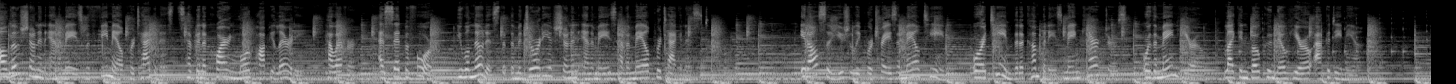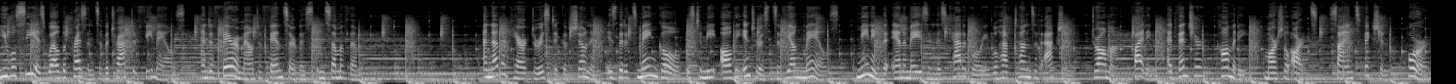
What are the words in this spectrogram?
Although shonen animes with female protagonists have been acquiring more popularity, however, as said before, you will notice that the majority of shonen animes have a male protagonist. It also usually portrays a male team, or a team that accompanies main characters, or the main hero, like in Boku no Hero Academia. You will see as well the presence of attractive females, and a fair amount of fan service in some of them. Another characteristic of shonen is that its main goal is to meet all the interests of young males, meaning that animes in this category will have tons of drama, fighting, adventure, comedy, martial arts, science fiction, horror,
